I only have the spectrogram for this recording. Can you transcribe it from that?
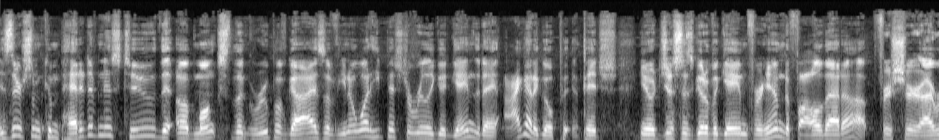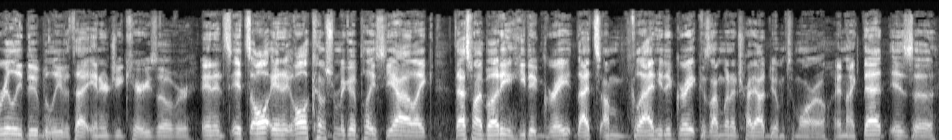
Is there some competitiveness too that amongst the group of guys of you know what he pitched a really good game today? I got to go p- pitch you know just as good of a game for him to follow that up. For sure, I really do believe that that energy carries over, and it's it's all and it all comes from a good place. Yeah, like that's my buddy, and he did great. That's I'm glad he did great because I'm going to try to outdo him tomorrow, and like that is a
